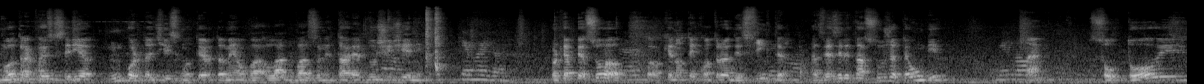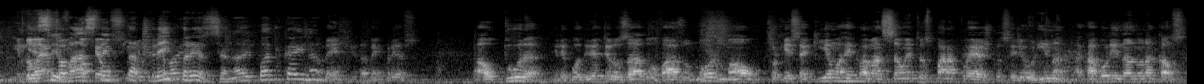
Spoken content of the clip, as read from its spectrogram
Uma outra coisa que seria importantíssimo ter também ao ao lado do vaso sanitário é a ducha higiênica. Que é maior. Porque a pessoa que não tem controle de esfíncter, às vezes ele está sujo até o umbigo. Né? Soltou e, e não Esse é só vaso tem que papelzinho estar bem vai- preso, senão ele pode cair, não. Também, fica bem preso. A altura, ele poderia ter usado o vaso normal, porque isso aqui é uma reclamação entre os paraplégicos. Ele urina, acaba urinando na calça.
